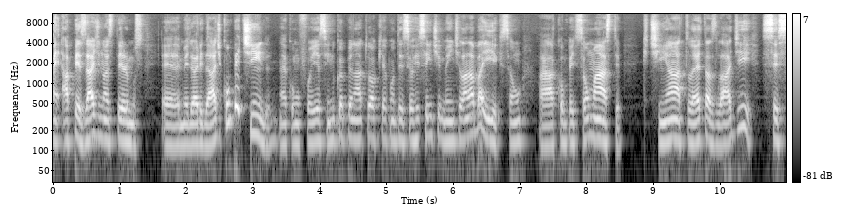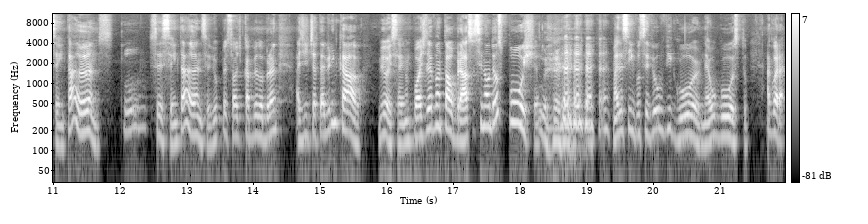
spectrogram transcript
é, apesar de nós termos é, melhor idade competindo, né? Como foi assim no campeonato que aconteceu recentemente lá na Bahia, que são a competição Master, que tinha atletas lá de 60 anos. Pô, 60 anos. Você viu o pessoal de cabelo branco? A gente até brincava. Meu, isso aí não pode levantar o braço, senão Deus puxa. Mas assim, você vê o vigor, né? O gosto. Agora,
